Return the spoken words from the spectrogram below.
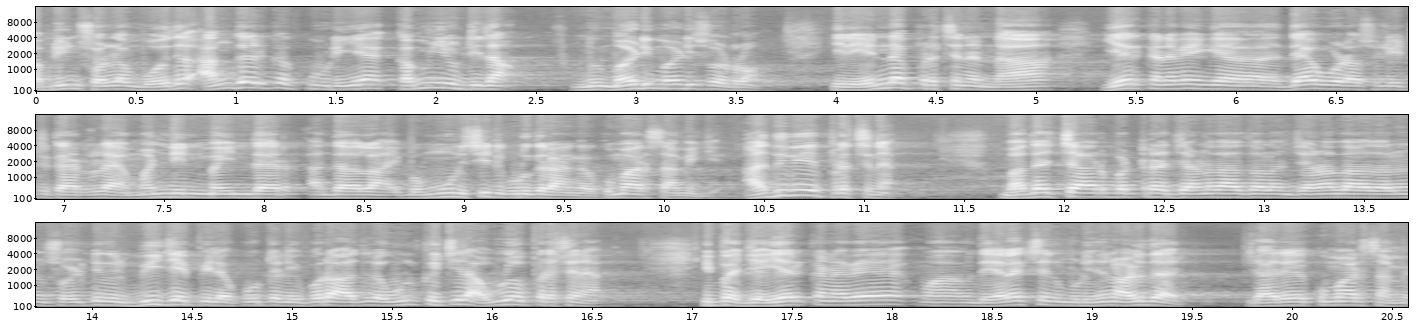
அப்படின்னு சொல்லும்போது அங்கே இருக்கக்கூடிய கம்யூனிட்டி தான். மறுபடி மறுபடி சொல்கிறோம் இதில் என்ன பிரச்சனைனா ஏற்கனவே இங்கே தேவகோடா சொல்லிட்டு இருக்காருல்ல மண்ணின் மைந்தர் அந்த அதெல்லாம் இப்போ மூணு சீட்டு கொடுக்குறாங்க குமாரசாமிக்கு. அதுவே பிரச்சனை. மதச்சார்பற்ற ஜனதாதளம் ஜனதாதளம்னு சொல்லிட்டு இவர் பிஜேபியில் கூட்டணி போகிறோம் அதில் உள்கட்சியில் அவ்வளோ பிரச்சனை. இப்போ ஏற்கனவே இந்த எலெக்ஷன் முடிஞ்சோன்னு அழுதார். யார்? குமாரசாமி.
